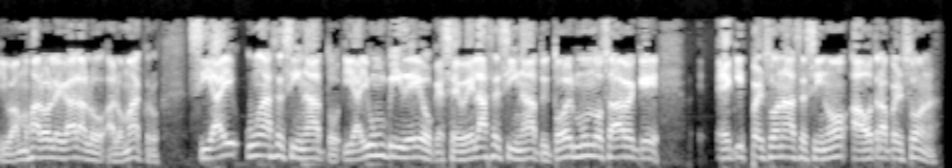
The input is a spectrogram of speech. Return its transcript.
y vamos a lo legal, a lo, a lo macro, si hay un asesinato y hay un video que se ve el asesinato y todo el mundo sabe que X persona asesinó a otra persona,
